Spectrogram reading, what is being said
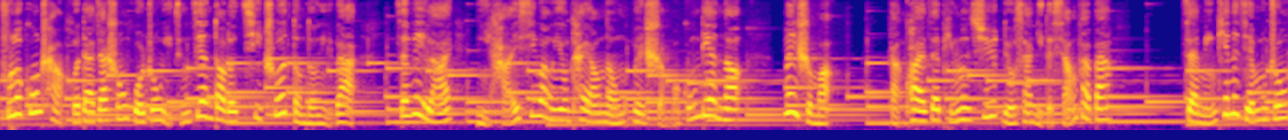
除了工厂和大家生活中已经见到的汽车等等以外，在未来你还希望用太阳能为什么供电呢？为什么？赶快在评论区留下你的想法吧！在明天的节目中，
